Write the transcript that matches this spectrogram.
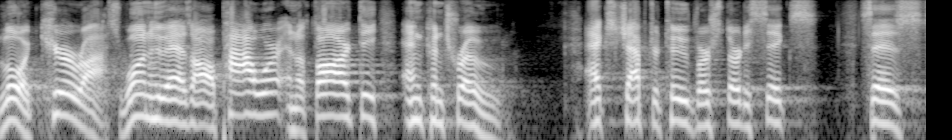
Lord, Kyrios, one who has all power and authority and control. Acts chapter 2, verse 36 says,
